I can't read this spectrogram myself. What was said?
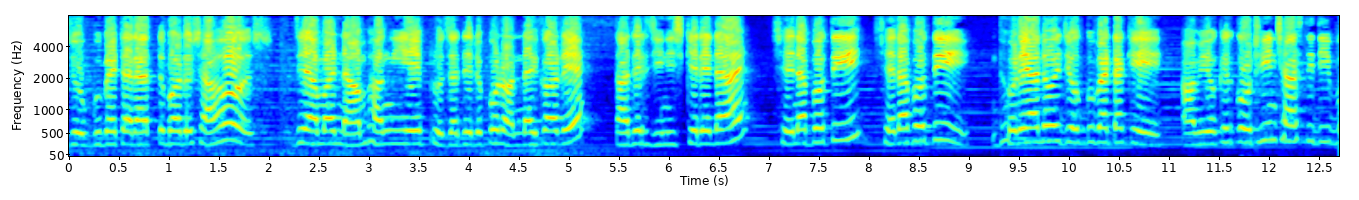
যজ্ঞ বেটার এত বড় সাহস যে আমার নাম ভাঙিয়ে প্রজাদের উপর অন্যায় করে, তাদের জিনিস কেড়ে নেয়। সেনাপতি সেনাপতি, ধরে আনো ওই যজ্ঞ বেটাকে, আমি ওকে কঠিন শাস্তি দিব।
